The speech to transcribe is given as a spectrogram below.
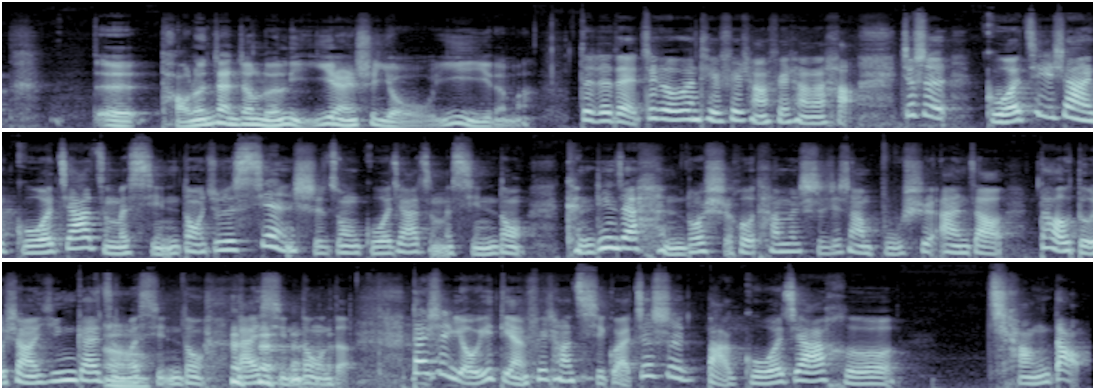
呃讨论战争伦理依然是有意义的嘛？对对对，这个问题非常非常的好，就是国际上国家怎么行动，就是现实中国家怎么行动，肯定在很多时候他们实际上不是按照道德上应该怎么行动来行动的。但是有一点非常奇怪，这是把国家和强盗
